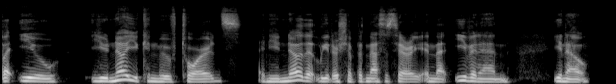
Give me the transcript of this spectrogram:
But you, you know, you can move towards, and you know that leadership is necessary, and that even in, you know,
